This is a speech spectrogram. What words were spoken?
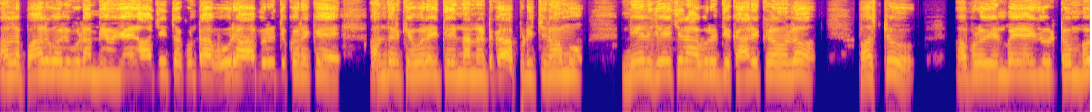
అందులో పాల్గొని కూడా మేము ఏం ఆశించకుండా ఊరు అభివృద్ధి కొరకే అందరికి ఎవరైతే ఏందన్నట్టుగా అప్పుడు ఇచ్చినాము నేను చేసిన అభివృద్ధి కార్యక్రమంలో ఫస్ట్ అప్పుడు ఎనభై ఐదు తొంభై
